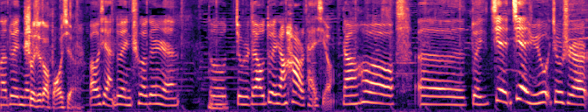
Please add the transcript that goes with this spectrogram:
的，对你涉及到保险。保险，对你车跟人都嗯就是都要对上号才行。然后呃，对鉴鉴于就是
